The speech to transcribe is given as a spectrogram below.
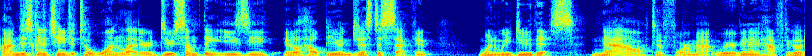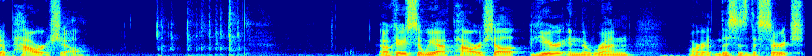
I'm just going to change it to one letter, do something easy. It'll help you in just a second when we do this. Now, to format, we're going to have to go to PowerShell. Okay, so we have PowerShell here in the run, or this is the search.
